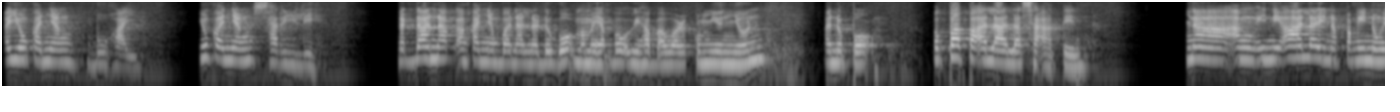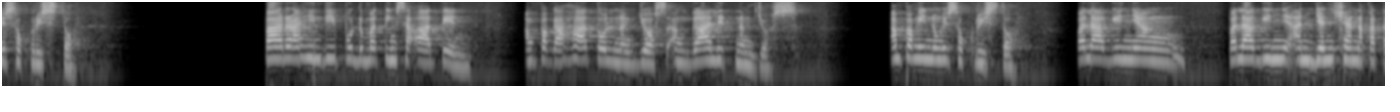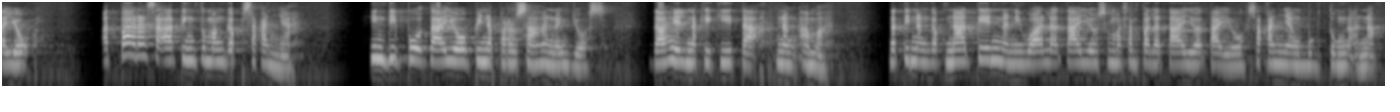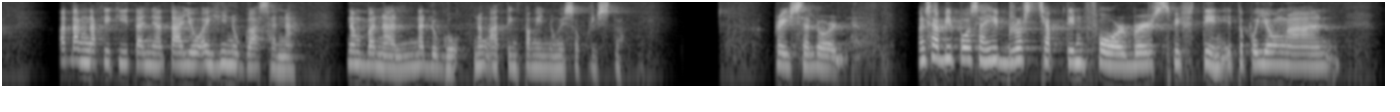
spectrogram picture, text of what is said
ay yung kanyang buhay, yung kanyang sarili. Nagdanak ang kanyang banal na dugo. Mamaya po, we have our communion. Ano po? Magpapaalala sa atin na ang inialay ng Panginoong Iso Kristo para hindi po dumating sa atin ang paghahatol ng Diyos, ang galit ng Diyos. Ang Panginoong Iso Kristo, palagi niyang, palagi niya, andyan siya nakatayo. At para sa ating tumanggap sa Kanya, hindi po tayo pinaparusahan ng Diyos dahil nakikita ng Ama na tinanggap natin, naniwala tayo, sumasampalatayo tayo sa Kanyang bugtong na anak. At ang nakikita niya, tayo ay hinugasan na ng banal na dugo ng ating Panginoong Yeso Kristo. Praise the Lord. Ang sabi po sa Hebrews chapter 4 verse 15, ito po yung ah,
